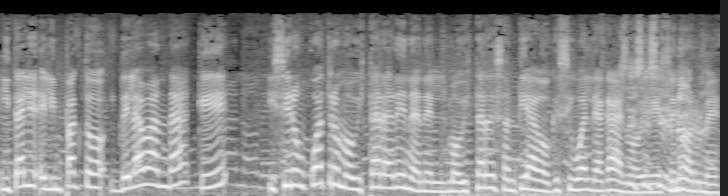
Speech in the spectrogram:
y tal el impacto de la banda que hicieron cuatro Movistar Arena en el Movistar de Santiago, que es igual de acá, el Sí, sí, Movi- sí, es enorme.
